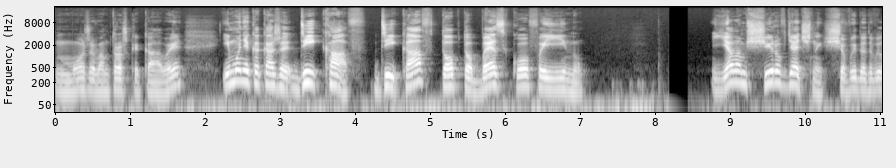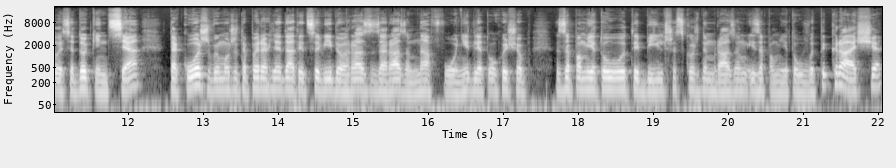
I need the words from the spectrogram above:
може вам трошки кави. І Моніка каже decaf. Decaf, тобто без кофеїну. Я вам щиро вдячний, що ви додивилися до кінця. Також ви можете переглядати це відео раз за разом на фоні для того, щоб запам'ятовувати більше з кожним разом і запам'ятовувати краще,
